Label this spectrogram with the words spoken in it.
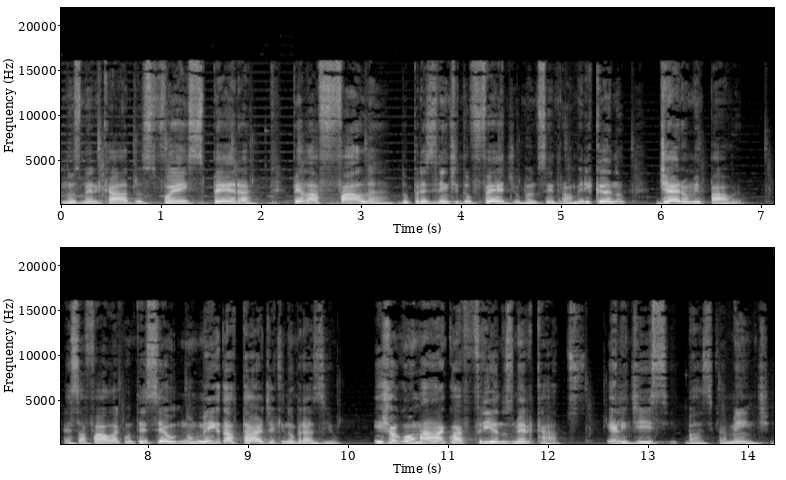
nos mercados foi a espera pela fala do presidente do Fed, o Banco Central Americano, Jerome Powell. Essa fala aconteceu no meio da tarde aqui no Brasil e jogou uma água fria nos mercados. Ele disse, basicamente,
